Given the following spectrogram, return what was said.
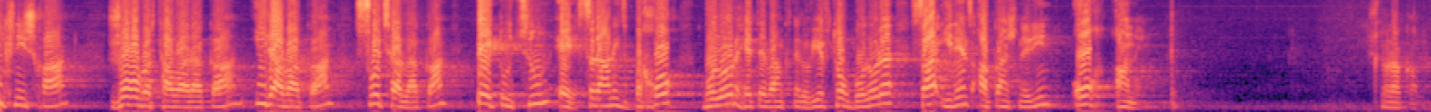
ինքնիշխան ժողովրդավարական, իրավական, սոցիալական պետություն է սրանից բխող բոլոր հետևանքներով եւ թող բոլորը սա իրենց ականջներին օղ անեն շնորհակալ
